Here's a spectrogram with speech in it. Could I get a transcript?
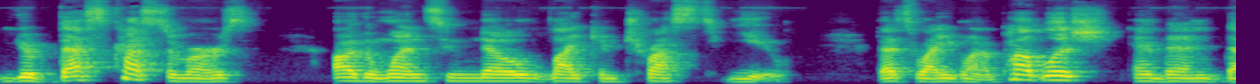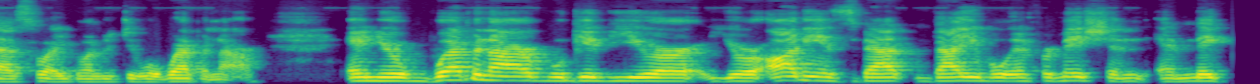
your best customers are the ones who know, like, and trust you. That's why you want to publish, and then that's why you want to do a webinar. And your webinar will give your your audience va- valuable information, and make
